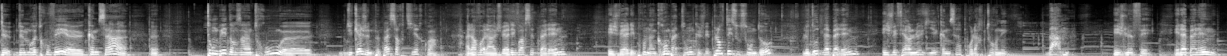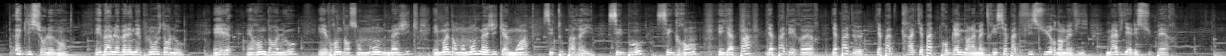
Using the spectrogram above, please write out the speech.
de, de me retrouver euh, comme ça. euh, tomber dans un trou euh, duquel je ne peux pas sortir, quoi. Alors voilà, je vais aller voir cette baleine et je vais aller prendre un grand bâton que je vais planter sous son dos, le dos de la baleine, et je vais faire levier comme ça pour la retourner. Bam Et je le fais. Et la baleine, elle glisse sur le ventre. Et bam, la baleine, elle plonge dans l'eau. Et elle, rentre dans l'eau et elle rentre dans son monde magique. Et moi, dans mon monde magique à moi, c'est tout pareil. C'est beau, c'est grand, et il n'y a pas, y a pas d'erreur, il n'y a pas de, y a pas de crack, il n'y a pas de problème dans la matrice, il n'y a pas de fissure dans ma vie. Ma vie, elle est super.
